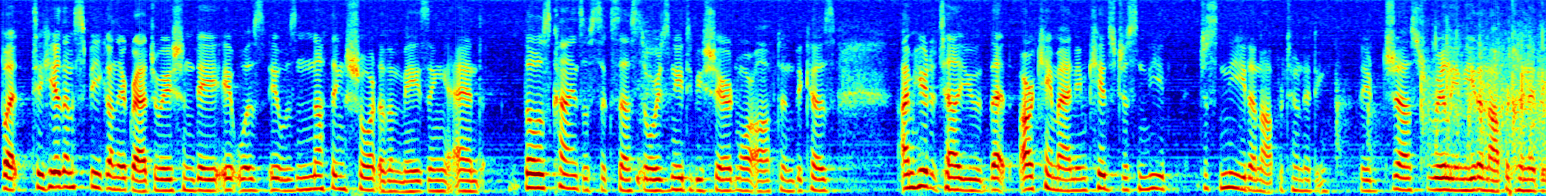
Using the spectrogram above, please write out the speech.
But to hear them speak on their graduation day, it was, it was nothing short of amazing. And those kinds of success stories need to be shared more often because I'm here to tell you that our Caymanian kids just need, just need an opportunity. They just really need an opportunity.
